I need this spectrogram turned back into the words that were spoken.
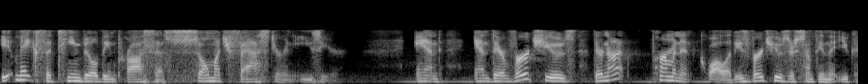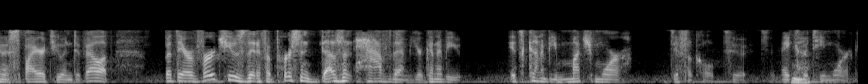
it makes the team building process so much faster and easier. And and their virtues, they're not permanent qualities. Virtues are something that you can aspire to and develop but there are virtues that if a person doesn't have them, you're going to be, it's going to be much more difficult to, to make yeah. the team work.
